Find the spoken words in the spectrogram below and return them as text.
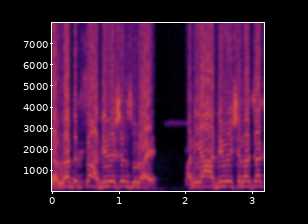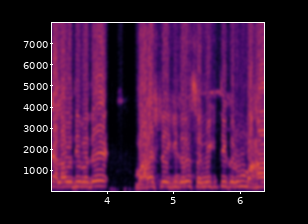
कर्नाटकचं अधिवेशन सुरू आहे. आणि या अधिवेशनाच्या कालावधीमध्ये महाराष्ट्र एकीकरण समितीकडून महा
